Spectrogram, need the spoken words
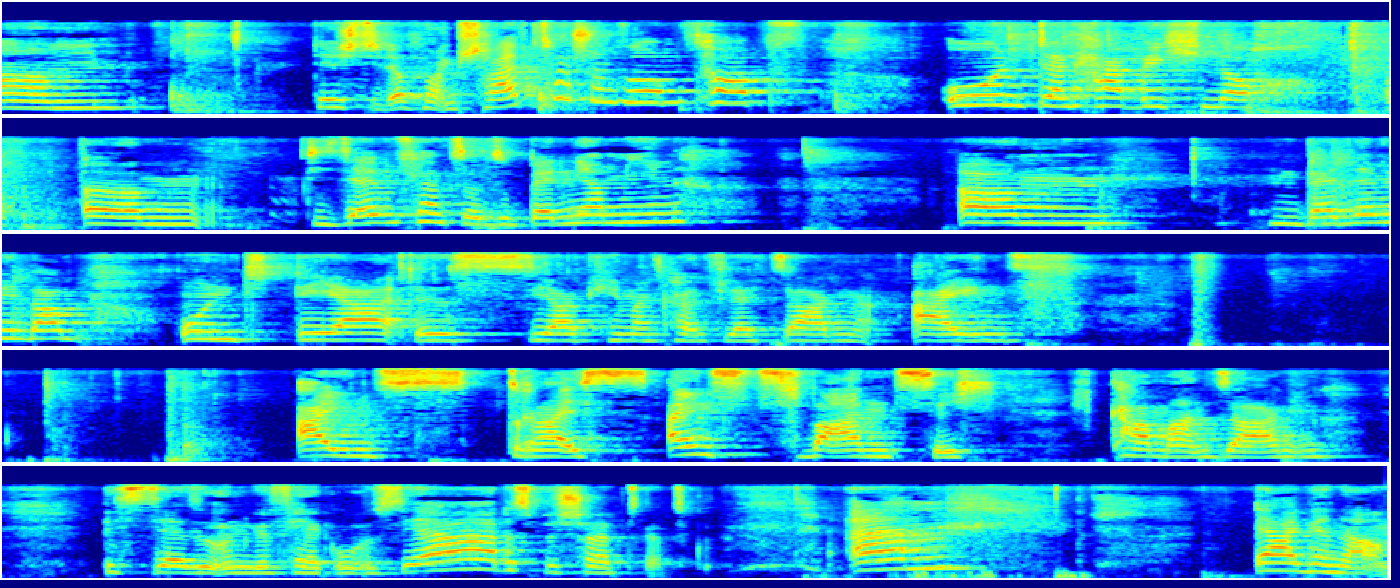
Ähm, der steht auf meinem Schreibtisch und so im Topf. Und dann habe ich noch ähm, dieselbe Pflanze, also Benjamin. Ähm, ein Benjaminbaum. Und der ist, ja, okay, man kann vielleicht sagen, 1, 1,30, 1,20 kann man sagen. Ist der so ungefähr groß. Ja, das beschreibt es ganz gut. Ähm, ja, genau.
